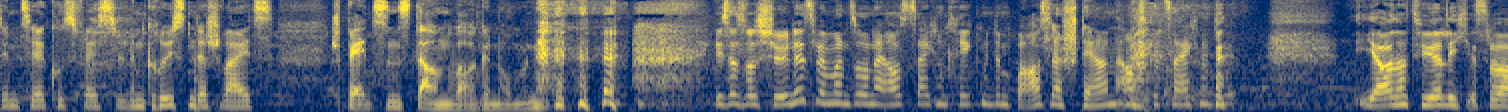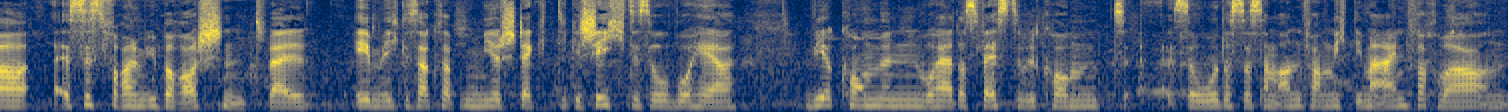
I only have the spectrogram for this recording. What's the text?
dem Zirkusfestival, dem größten der Schweiz, spätestens dann wahrgenommen. Ist das was Schönes, wenn man so eine Auszeichnung kriegt, mit dem Basler Stern ausgezeichnet wird? ja, natürlich. Es, war, es ist vor allem überraschend, weil eben ich gesagt habe, mir steckt die Geschichte so, woher wir kommen, woher das Festival kommt, so dass das am Anfang nicht immer einfach war und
